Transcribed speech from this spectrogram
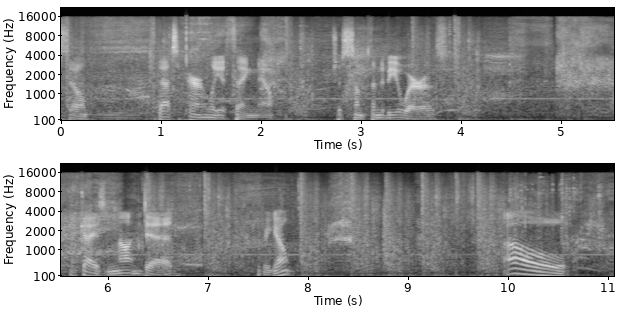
So, that's apparently a thing now. Just something to be aware of. That guy's not dead. Here we go. Oh!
